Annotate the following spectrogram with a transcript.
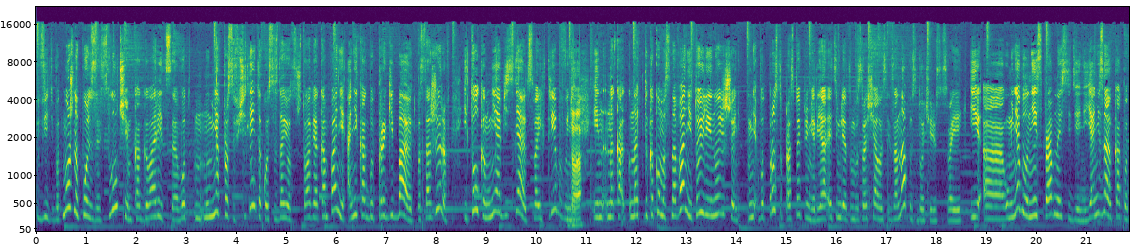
Ведь вот можно, пользуясь случаем, как говорится, вот у меня просто впечатление такое создается, что авиакомпании, они как бы прогибают пассажиров и толком не объясняют своих требований да. и на, на, на, на каком основании то или иное решение. У меня вот просто простой пример. Я этим летом возвращалась из Анапы с дочерью со своей, и э, у меня было неисправное удобное сиденье. Я не знаю, как вот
